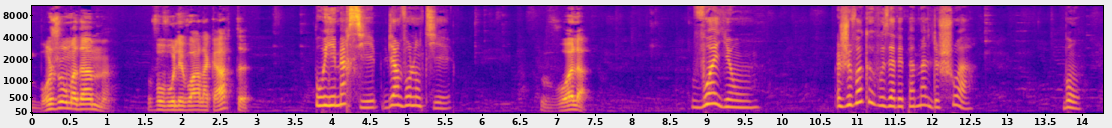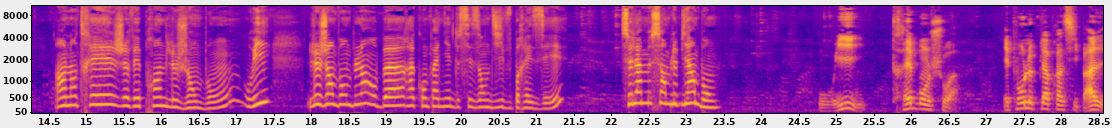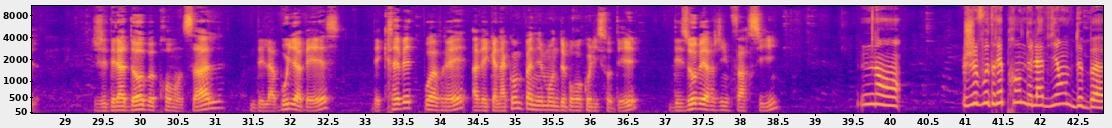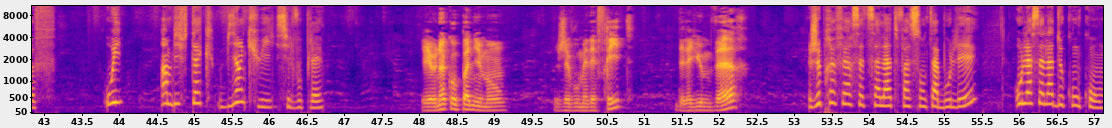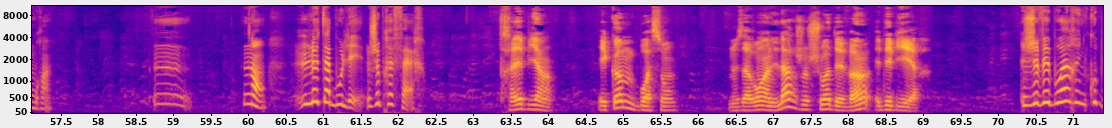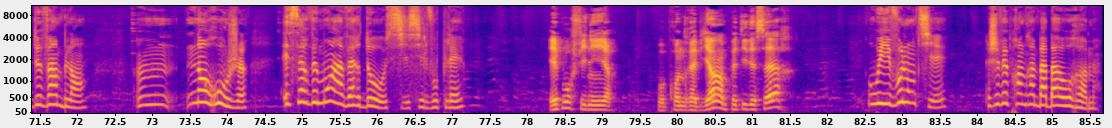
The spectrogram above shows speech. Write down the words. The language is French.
Bonjour madame. Vous voulez voir la carte? Oui, merci, bien volontiers. Voilà. Voyons. Je vois que vous avez pas mal de choix. Bon. En entrée, je vais prendre le jambon, oui, le jambon blanc au beurre accompagné de ces endives braisées. Cela me semble bien bon. Oui, très bon choix. Et pour le plat principal, j'ai de l'adobe provençal, de la bouillabaisse, des crevettes poivrées avec un accompagnement de brocoli sauté, des aubergines farcies. Non, je voudrais prendre de la viande de bœuf. Oui, un beefsteak bien cuit, s'il vous plaît. Et un accompagnement, je vous mets des frites, des légumes verts. Je préfère cette salade façon taboulé ou la salade de concombre. Hmm, non, le taboulé, je préfère. Très bien. Et comme boisson, nous avons un large choix de vins et des bières. Je vais boire une coupe de vin blanc. Hmm, non, rouge. Et servez-moi un verre d'eau aussi, s'il vous plaît. Et pour finir, vous prendrez bien un petit dessert? Oui, volontiers. Je vais prendre un baba au rhum.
